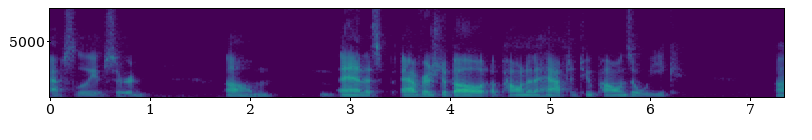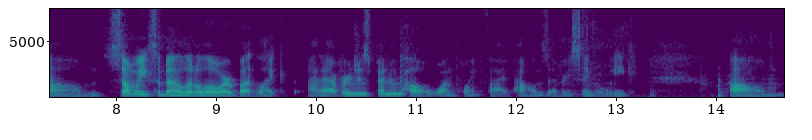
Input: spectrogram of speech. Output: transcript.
absolutely absurd. Um, and it's averaged about a pound and a half to two pounds a week. Um, some weeks have been a little lower, but like on average, mm-hmm. it's been mm-hmm. about 1.5 pounds every single week. Um,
